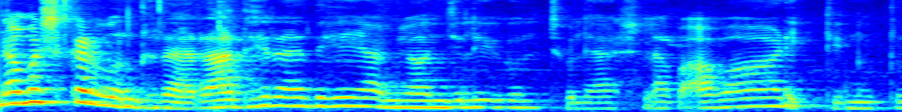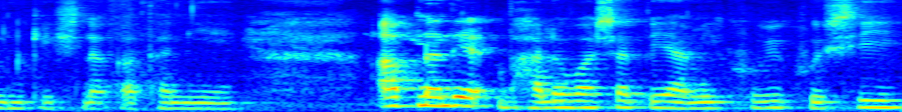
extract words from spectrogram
নমস্কার বন্ধুরা, রাধে রাধে, আমি অঞ্জলি গোল চলে আসলাম আবার একটি নতুন কৃষ্ণ কথা নিয়ে। আপনাদের ভালোবাসা পেয়ে আমি খুবই খুশি,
